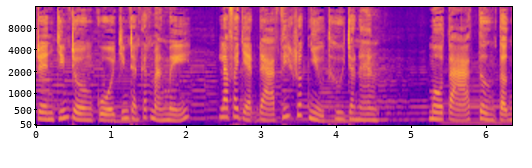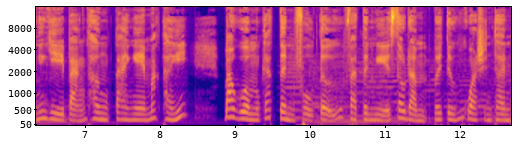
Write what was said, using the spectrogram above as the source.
Trên chiến trường của chiến tranh cách mạng Mỹ, Lafayette đã viết rất nhiều thư cho nàng, mô tả tường tận những gì bản thân tai nghe mắt thấy, bao gồm các tình phụ tử và tình nghĩa sâu đậm với tướng Washington,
